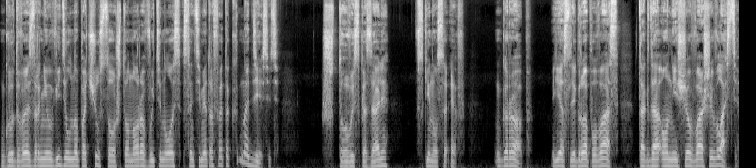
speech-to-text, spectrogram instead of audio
Гудвезер не увидел, но почувствовал, что Нора вытянулась сантиметров этак на десять. «Что вы сказали?» — вскинулся Эф. «Гроб. Если гроб у вас, тогда он еще в вашей власти.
